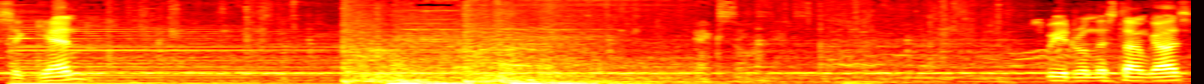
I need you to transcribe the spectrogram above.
This again? Excellent. Speed run this time, guys.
